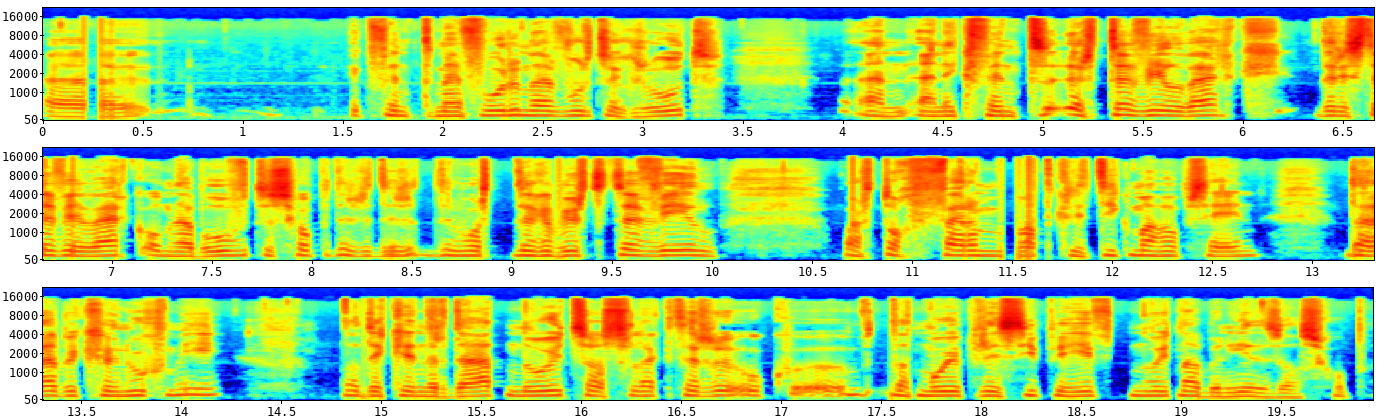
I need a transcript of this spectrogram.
uh, ik vind mijn forum daarvoor te groot. En, en ik vind er te veel werk. Er is te veel werk om naar boven te schoppen. Er, er, er, wordt, er gebeurt te veel waar toch ferm wat kritiek mag op zijn. Daar heb ik genoeg mee dat ik inderdaad nooit, zoals Lecter ook uh, dat mooie principe heeft, nooit naar beneden zal schoppen.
